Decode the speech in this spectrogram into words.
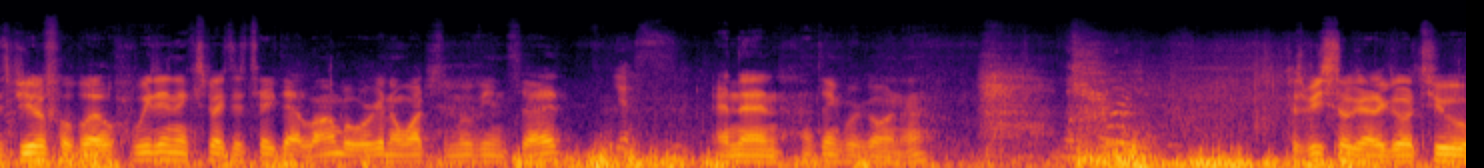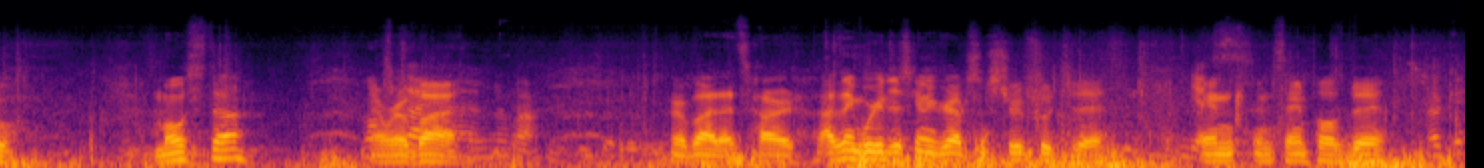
It's beautiful, but we didn't expect it to take that long. But we're gonna watch the movie inside, Yes. and then I think we're going, huh? Because we still gotta go to Mosta and Rabat. Rabat, that's hard. I think we're just gonna grab some street food today Yes. in, in St. Paul's Bay. okay.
